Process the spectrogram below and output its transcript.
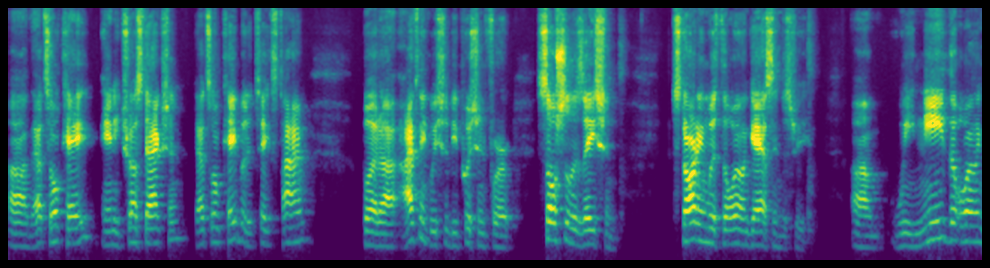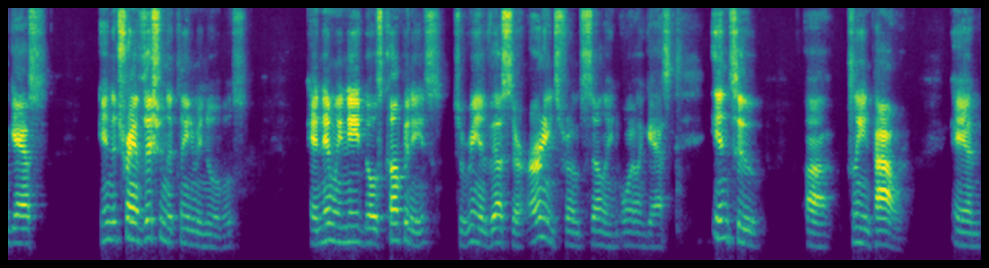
Uh, that's okay. Antitrust action, that's okay, but it takes time. But uh, I think we should be pushing for socialization, starting with the oil and gas industry. Um, we need the oil and gas in the transition to clean renewables. And then we need those companies to reinvest their earnings from selling oil and gas into uh, clean power. And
